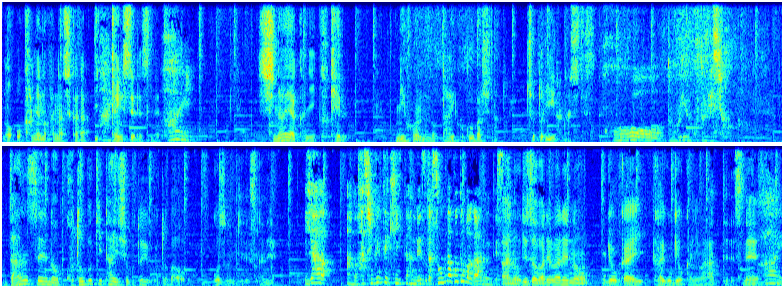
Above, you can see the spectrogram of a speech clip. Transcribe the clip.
のお金の話から一転してですね、はい。しなやかにかける日本の大黒柱とちょっといい話です。ほうどういうことでしょう？男性の寿退職という言葉をご存知ですかね？いやあの初めて聞いたんですがそんな言葉があるんですか？あの実は我々の業界介護業界にはあってですね、はい。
